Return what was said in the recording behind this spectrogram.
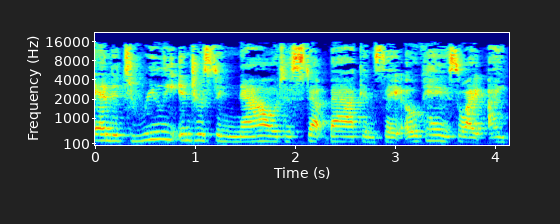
and it's really interesting now to step back and say okay so I, I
